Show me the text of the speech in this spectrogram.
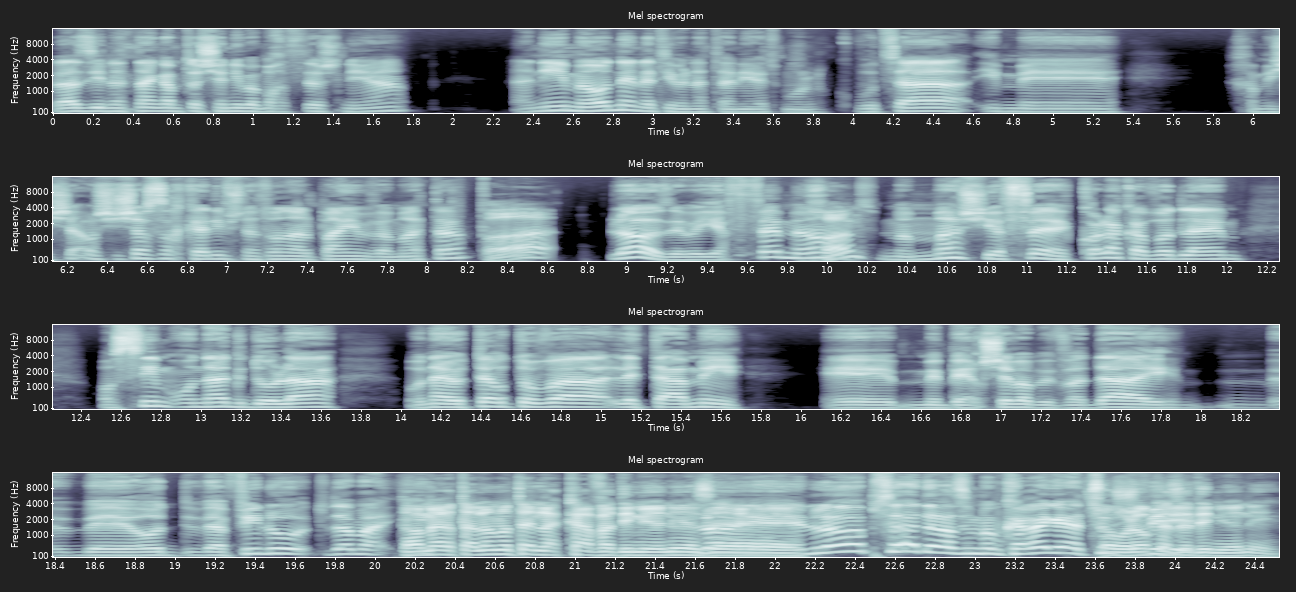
ואז היא נתנה גם את השני במחצית השנייה. אני מאוד נהניתי מנתניה אתמול. קבוצה עם uh, חמישה או שישה שחקנים שנתון 2000 ומטה. פה? לא, זה יפה מאוד, נכון? ממש יפה, כל הכבוד להם. עושים עונה גדולה, עונה יותר טובה לטעמי. אה, מבאר שבע בוודאי, ועוד, ואפילו, אתה יודע מה... אתה אומר, אתה לא נותן לקו הדמיוני הזה... לא, לא בסדר, אז הם כרגע יצאו שביעי. הוא לא כזה דמיוני.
